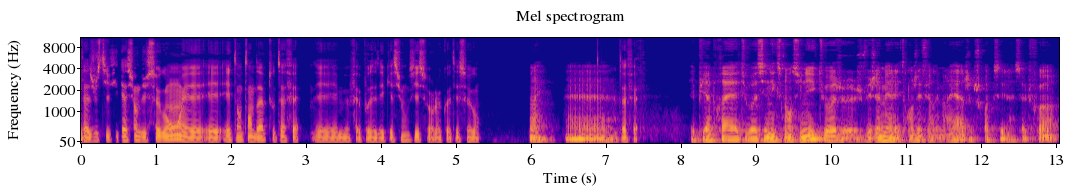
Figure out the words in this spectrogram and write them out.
ta, justification du second est, est, entendable tout à fait et me fait poser des questions aussi sur le côté second. Ouais. Euh... Tout à fait. Et puis après, tu vois, c'est une expérience unique. Tu vois, je, je vais jamais à l'étranger faire des mariages. Je crois que c'est la seule fois.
